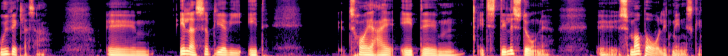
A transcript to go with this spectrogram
udvikler sig. Øh, ellers så bliver vi et, tror jeg, et, øh, et stillestående, øh, øh, småborgerligt menneske,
